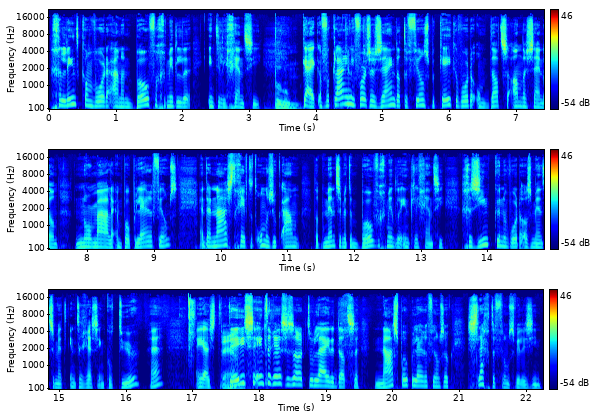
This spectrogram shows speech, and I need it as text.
gelinkt kan worden aan een bovengemiddelde intelligentie. Boom. Kijk, een verklaring hiervoor zou zijn dat de films bekeken worden omdat ze anders zijn dan normale en populaire films. En daarnaast geeft het onderzoek aan dat mensen met een bovengemiddelde intelligentie gezien kunnen worden als mensen met interesse in cultuur. Hè? En juist Damn. deze interesse zou ertoe leiden dat ze naast populaire films ook slechte films willen zien.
